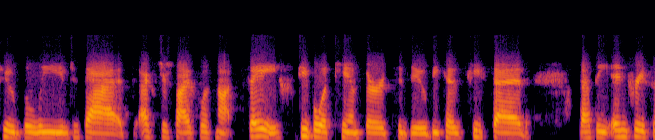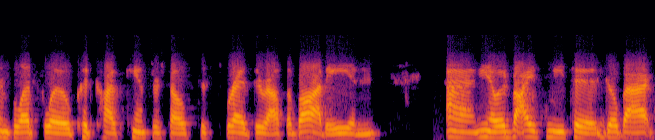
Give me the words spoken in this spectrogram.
who believed that exercise was not safe people with cancer to do because he said that the increase in blood flow could cause cancer cells to spread throughout the body and um, you know advised me to go back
